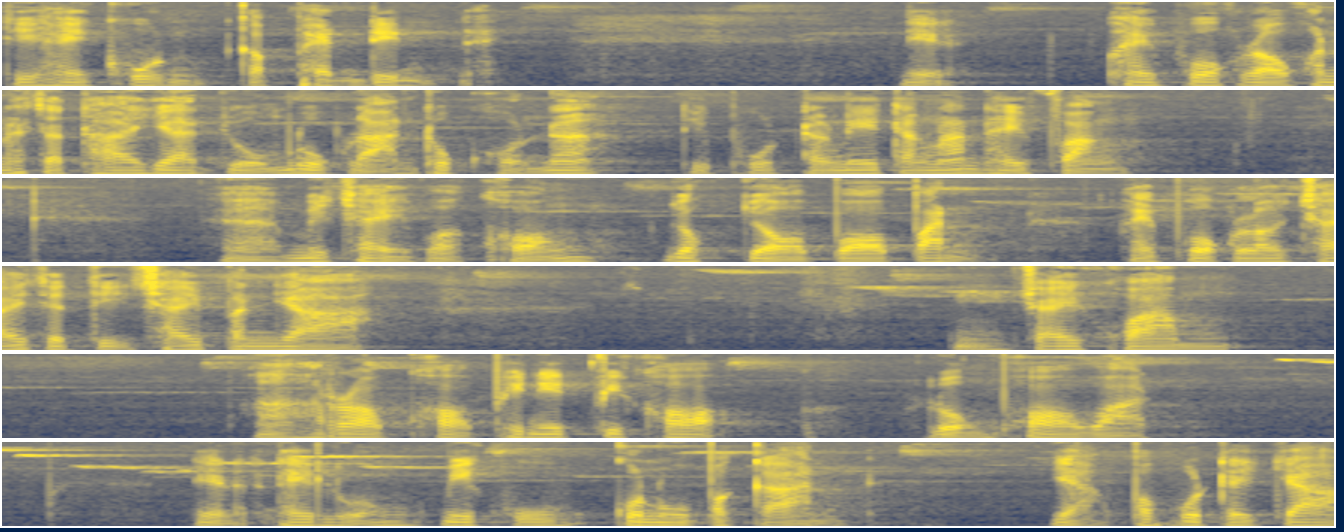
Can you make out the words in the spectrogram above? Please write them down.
ที่ให้คุณกับแผ่นดินเนี่ยให้พวกเราคณะสัตยาติโยมลูกหลานทุกคนนะที่พูดทางนี้ทางนั้นให้ฟังไม่ใช่ว่าของยกยอปอปั้น ให้พวกเราใช้สติใช้ปัญญา ใช้ความอรอบขอบพินิษวิเคราะห์ หลวงพ่อวาดเนี่ยในหลวงมีครูกนูปการ อย่างพระพุทธเจ้า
